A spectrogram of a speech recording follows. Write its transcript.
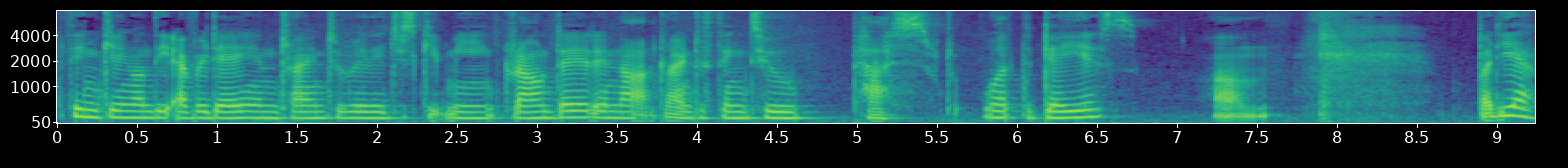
thinking on the everyday and trying to really just keep me grounded and not trying to think too past what the day is. Um, but yeah.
